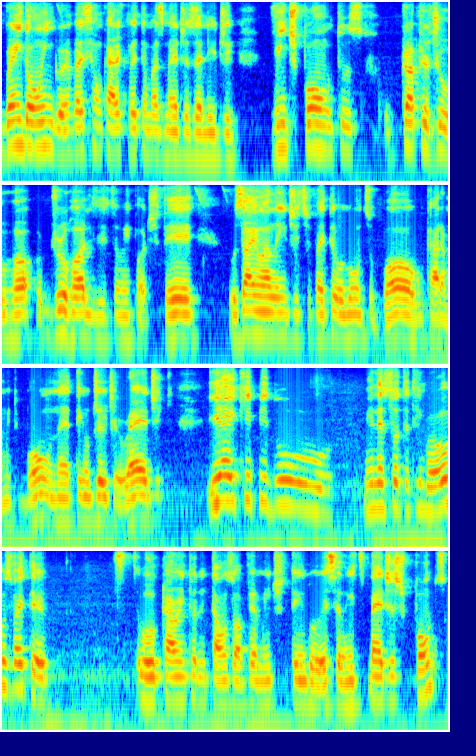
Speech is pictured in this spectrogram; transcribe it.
Brandon Ingram vai ser um cara que vai ter umas médias ali de 20 pontos. O próprio Drew, Drew Holiday também pode ter. O Zion, além disso, vai ter o Lonzo Ball, um cara muito bom, né? Tem o J.J. Redick. E a equipe do Minnesota Timberwolves vai ter o Carrington Towns, obviamente, tendo excelentes médias de pontos,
